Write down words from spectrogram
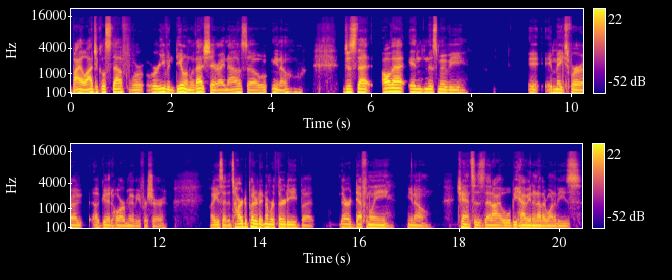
biological stuff. We're we're even dealing with that shit right now. So you know, just that all that in this movie it, it makes for a, a good horror movie for sure. Like I said, it's hard to put it at number 30, but there are definitely, you know, chances that I will be having another one of these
